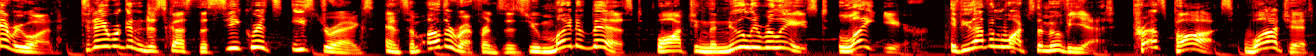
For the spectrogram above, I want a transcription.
Hey everyone! Today we're going to discuss the secrets, Easter eggs, and some other references you might have missed watching the newly released Lightyear. If you haven't watched the movie yet, press pause, watch it,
